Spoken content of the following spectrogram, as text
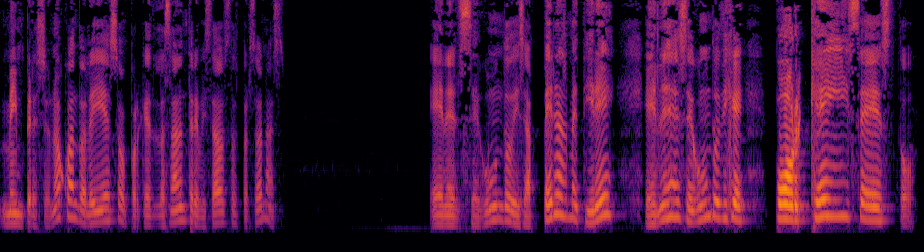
me impresionó cuando leí eso porque las han entrevistado a estas personas. En el segundo dice, apenas me tiré, en ese segundo dije, ¿por qué hice esto?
